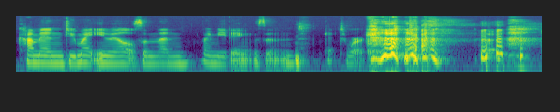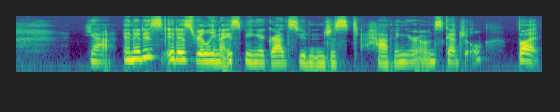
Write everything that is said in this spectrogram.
come in, do my emails and then my meetings and get to work. Yeah, and it is it is really nice being a grad student and just having your own schedule. But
